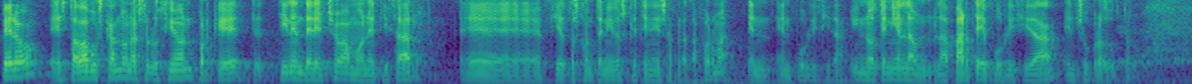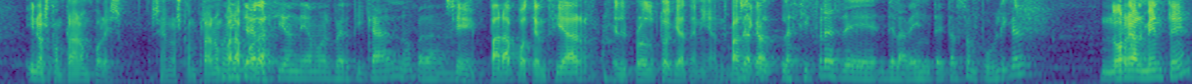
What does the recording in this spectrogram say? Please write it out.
Pero estaba buscando una solución porque tienen derecho a monetizar eh, ciertos contenidos que tiene esa plataforma en, en publicidad y no tenían la, la parte de publicidad en su producto. Y nos compraron por eso. O sea, nos compraron para poder... integración, digamos, vertical, ¿no? Para... Sí, para potenciar el producto que ya tenían. La- Básica, las cifras de, de la venta y tal son públicas. No realmente,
